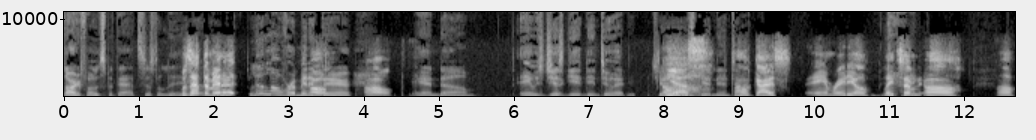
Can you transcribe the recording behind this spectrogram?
Sorry, folks, but that's just a little. Was that the minute? A little over a minute Oh. there. Oh, and um, it was just getting into it. Just Yes. getting into oh, it. guys, AM radio, late 70s. Oh, oh,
